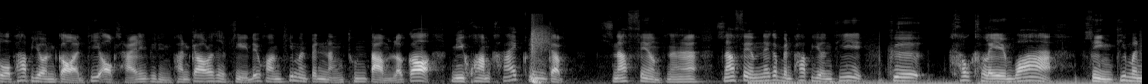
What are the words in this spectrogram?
ตัวภาพยนตร์ก่อนที่ออกฉายในปีถึง1974ด้วยความที่มันเป็นหนังทุนต่ำแล้วก็มีความคล้ายคลึงกับ snuff film นะฮะ snuff film เนี่ยก็เป็นภาพยนตร์ที่คือเขาเคลมว่า สิ่งที่มัน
